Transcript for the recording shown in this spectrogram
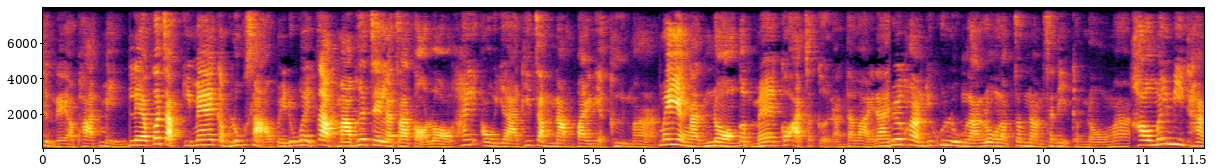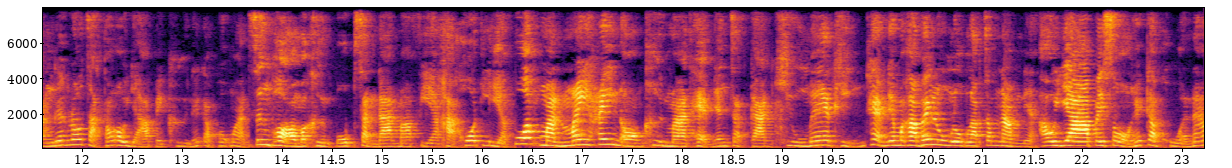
ถึงในอพาร์ตเมนต์แล้วก็จับอีแม่กับลูกสาวไปด้วย จับมาเพื่อเจรจาต่อรองให้เอายาที่จำนำไปเนี่ยคืนมา ไม่อย่างนั้นน้องกับแม่ก็อาจจะเกิดอันตรายได้ด้วยความที่คุณลุงร้านโรงรับจำนำสนิทกับน้องมาก เขาไม่มีทางเลือกนอกจากต้องเอายาไปคืนให้กับพวกมัน ซึ่งพอเอามาคืนปุ๊บสันดานมาเฟียค่ะโคตรเหลี่ยม พวกมันไม่ให้น้องคืนมาแถมยังจัดการคิวแม่ทิ้ง แถมยังมาคับให้ลุงโรงรับจำนำเนี่ยเอายาไปส่งให้กับหัวหน้า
